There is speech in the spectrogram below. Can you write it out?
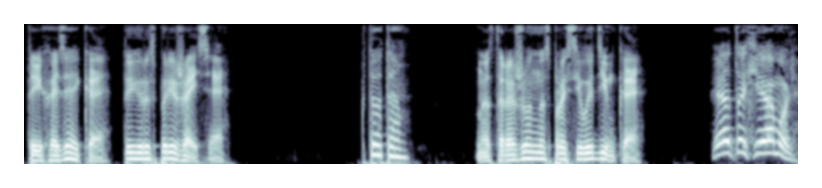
Ты хозяйка, ты распоряжайся. Кто там? Настороженно спросила Динка. Это Хемуль.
